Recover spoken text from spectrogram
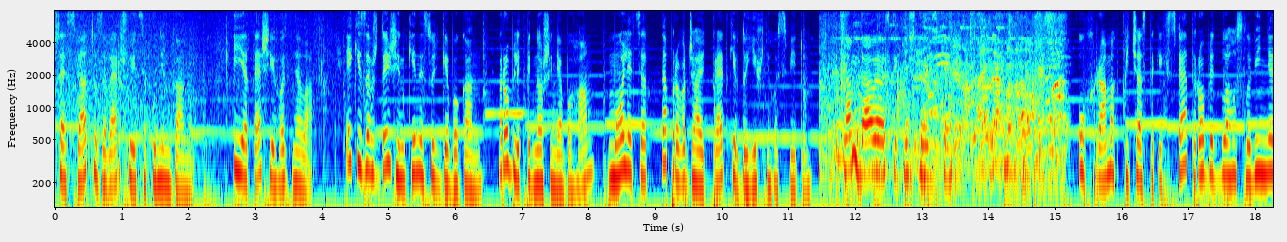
Усе свято завершується кунінганом. І я теж його зняла. Як і завжди, жінки несуть гебоган, роблять підношення богам, моляться та проваджають предків до їхнього світу. Нам дали ось такі штучки. У храмах під час таких свят роблять благословіння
